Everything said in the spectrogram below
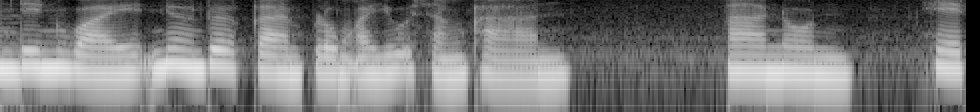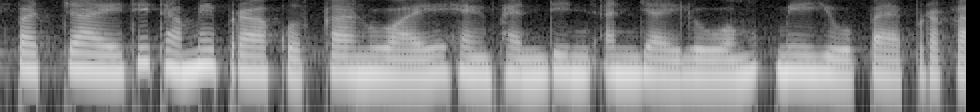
ผ่นดินไหวเนื่องด้วยการปลงอายุสังขาร อานนท์เหตุปัจจัยที่ทำให้ปรากฏการไหวแห่งแผ่นดินอันใหญ่หลวงมีอยู่แปประก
